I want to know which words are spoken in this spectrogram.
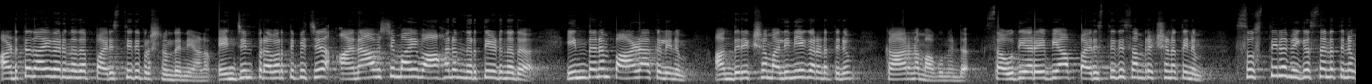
അടുത്തതായി വരുന്നത് പരിസ്ഥിതി പ്രശ്നം തന്നെയാണ്. എഞ്ചിൻ പ്രവർത്തിപ്പിച്ച് അനാവശ്യമായി വാഹനം നിർത്തിയിടുന്നത് ഇന്ധനം പാഴാക്കലിനും അന്തരീക്ഷ മലിനീകരണത്തിനും കാരണമാകുന്നുണ്ട്. സൗദി അറേബ്യ പരിസ്ഥിതി സംരക്ഷണത്തിനും സുസ്ഥിര വികസനത്തിനും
